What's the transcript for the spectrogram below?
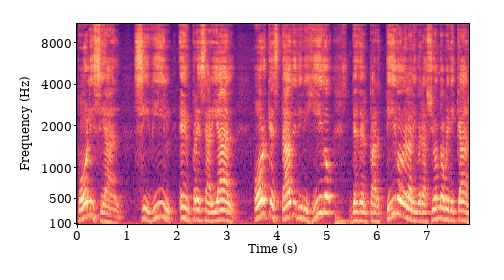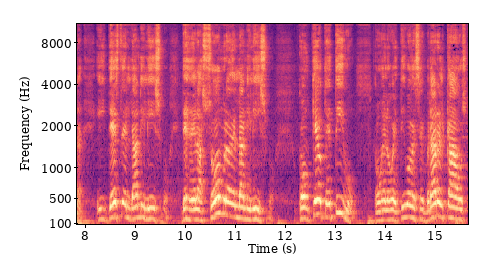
policial, civil, empresarial, orquestado y dirigido desde el Partido de la Liberación Dominicana y desde el danilismo, desde la sombra del danilismo. ¿Con qué objetivo? Con el objetivo de sembrar el caos,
